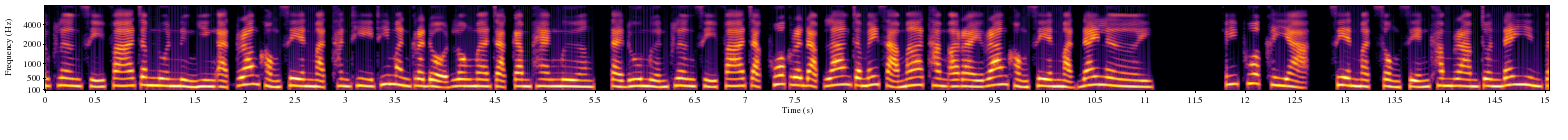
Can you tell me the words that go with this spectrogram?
วเพลิงสีฟ้าจำนวนหนึ่งยิงอัดร่างของเซียนหมัดทันทีที่มันกระโดดลงมาจากกำแพงเมือง แต่ดูเหมือนเพลิงสีฟ้าจากพวกระดับล่างจะไม่สามารถทำอะไรร่างของเซียนหมัดได้เลยไอ้พวกขยะ เซียนหมัดส่งเสียงคำรามจนได้ยินไป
